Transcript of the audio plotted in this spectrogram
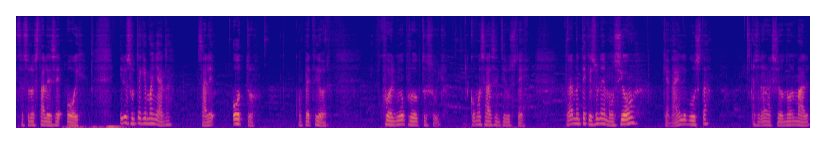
usted se lo establece hoy, y resulta que mañana sale otro competidor con el mismo producto suyo ¿Cómo se va a sentir usted? Realmente que es una emoción que a nadie le gusta. Es una reacción normal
